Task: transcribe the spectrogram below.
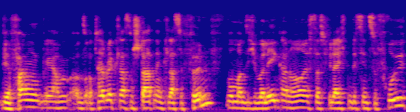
wir fangen, wir haben unsere Tablet-Klassen starten in Klasse 5, wo man sich überlegen kann, oh, ist das vielleicht ein bisschen zu früh.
